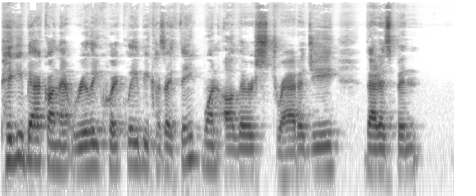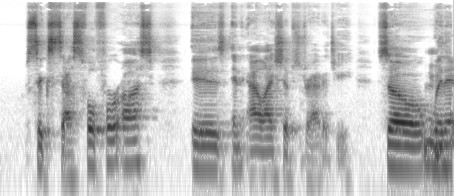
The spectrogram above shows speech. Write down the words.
piggyback on that really quickly because I think one other strategy that has been successful for us is an allyship strategy. So mm-hmm. within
